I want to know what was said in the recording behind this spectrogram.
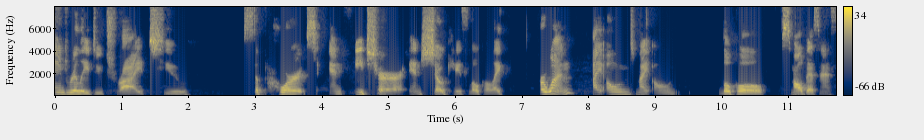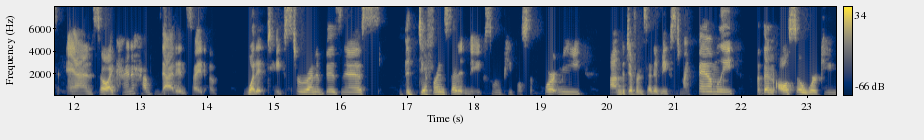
and really do try to support and feature and showcase local. Like, for one, I owned my own local small business. And so I kind of have that insight of what it takes to run a business, the difference that it makes when people support me, um, the difference that it makes to my family, but then also working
